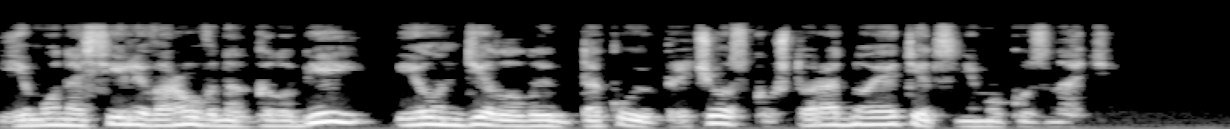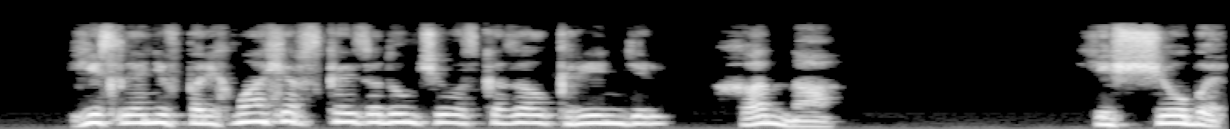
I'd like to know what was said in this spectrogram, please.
Ему носили ворованных голубей, и он делал им такую прическу, что родной отец не мог узнать. «Если они в парикмахерской, — задумчиво сказал Крендель, — хана». «Еще бы!»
